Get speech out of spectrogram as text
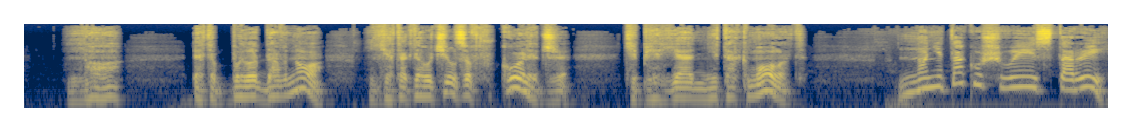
— Но это было давно. Я тогда учился в колледже. Теперь я не так молод. Но не так уж вы стары.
